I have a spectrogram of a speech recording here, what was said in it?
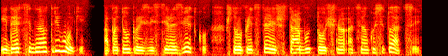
и дать сигнал тревоги а потом произвести разведку, чтобы представить штабу точную оценку ситуации.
